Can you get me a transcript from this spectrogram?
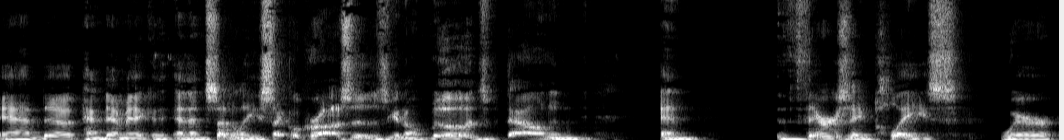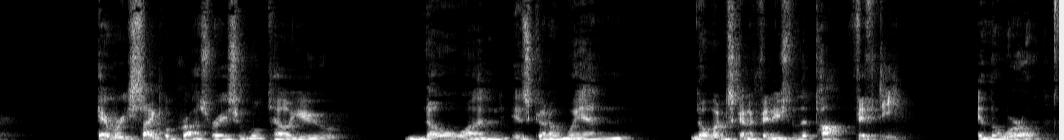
and uh, pandemic, and, then suddenly cyclocross is you know oh, it's down, and and there's a place where every cyclocross racer will tell you no one is going to win, nobody's going to finish in the top fifty in the world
